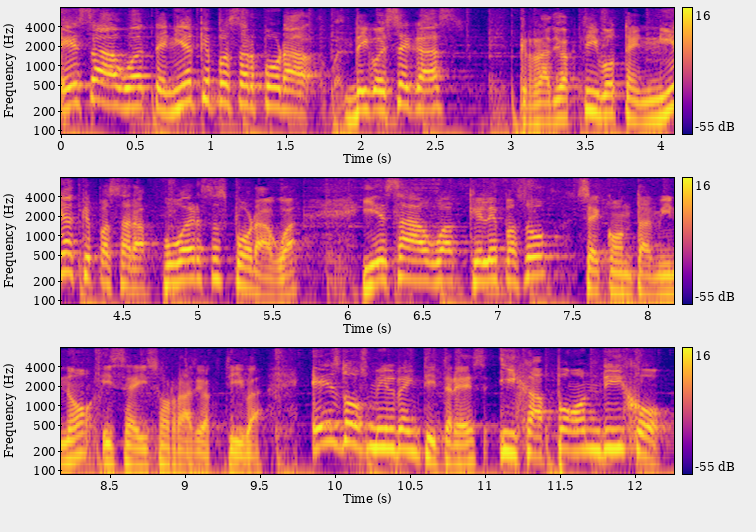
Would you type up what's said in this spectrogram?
Esa agua tenía que pasar por, digo, ese gas radioactivo tenía que pasar a fuerzas por agua y esa agua, ¿qué le pasó? Se contaminó y se hizo radioactiva. Es 2023 y Japón dijo,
